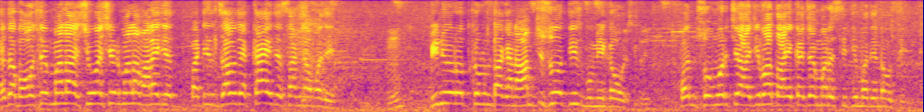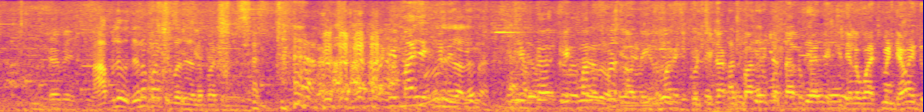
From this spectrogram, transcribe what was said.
आता भाऊसाहेब मला शिवाशेठ मला म्हणायचे पाटील जाऊ द्या काय ते संघामध्ये बिनविरोध करून टाका ना आमची सुद्धा तीच भूमिका होती. पण समोरचे अजिबात ऐकायच्या मनस्थितीमध्ये नव्हती. आपले होते ना पाठी माझी कोणी झालं ना? एक होता खुर्ची टाकून त्याला वॉचमॅन ठेवायचं.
